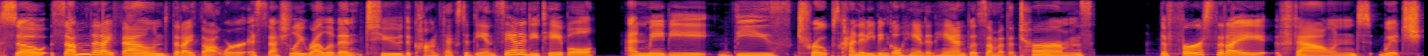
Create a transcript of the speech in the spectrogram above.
So, some that I found that I thought were especially relevant to the context of the insanity table, and maybe these tropes kind of even go hand in hand with some of the terms. The first that I found, which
